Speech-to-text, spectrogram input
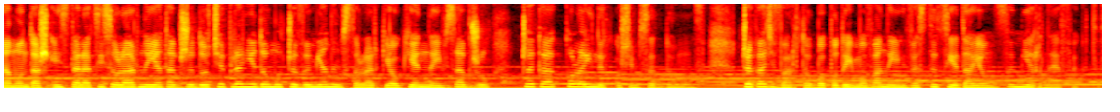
Na montaż instalacji solarnej, a także docieplenie domu czy wymianę stolarki okiennej w Zabrzu czeka kolejnych 800 domów. Czekać warto, bo podejmowane inwestycje dają wymierne efekty.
